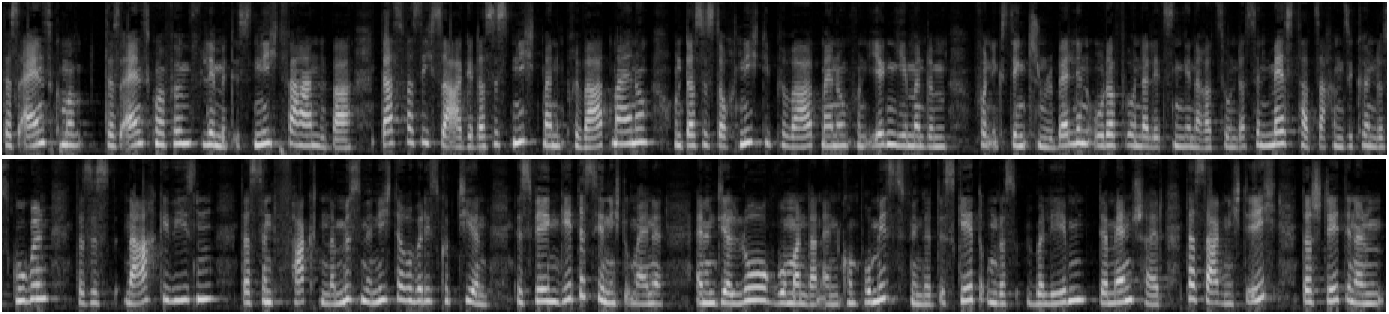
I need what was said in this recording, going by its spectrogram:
Das 1,5 Limit ist nicht verhandelbar. Das, was ich sage, das ist nicht meine Privatmeinung und das ist auch nicht die Privatmeinung von irgendjemandem von Extinction Rebellion oder von der letzten Generation. Das sind Messtatsachen. Sie können das googeln. Das ist nachgewiesen. Das sind Fakten. Da müssen wir nicht darüber diskutieren. Deswegen geht es hier nicht um eine, einen Dialog, wo man dann einen Kompromiss findet. Es geht um das Überleben der Menschheit. Das sage nicht ich. Das steht in einem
